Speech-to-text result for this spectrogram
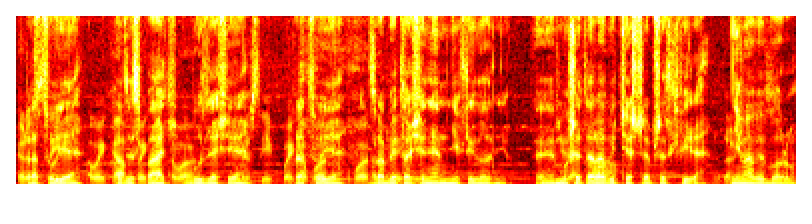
pracuję, chodzę spać, budzę się, pracuję. Robię to 7 dni w tygodniu. E, Muszę to robić jeszcze przez chwilę. Nie ma wyboru.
